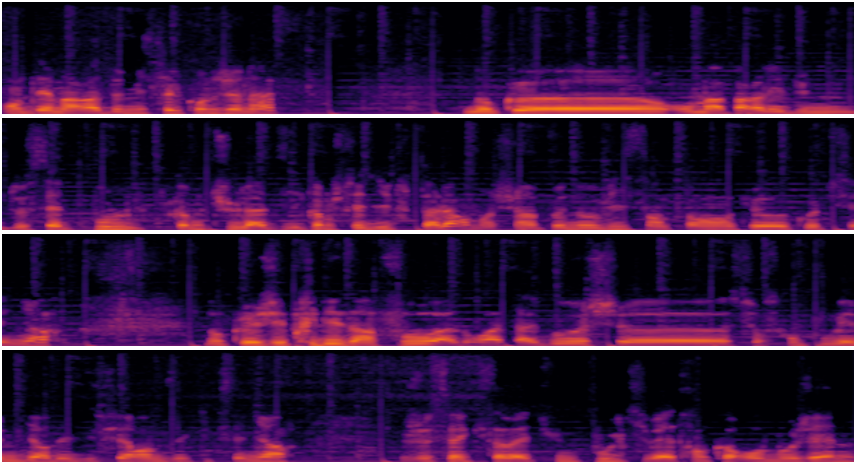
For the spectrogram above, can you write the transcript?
on démarre à domicile contre Jonas. Donc, euh, on m'a parlé de cette poule, comme tu l'as dit, comme je t'ai dit tout à l'heure. Moi, je suis un peu novice en tant que coach senior. Donc, j'ai pris des infos à droite, à gauche sur ce qu'on pouvait me dire des différentes équipes seniors. Je sais que ça va être une poule qui va être encore homogène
